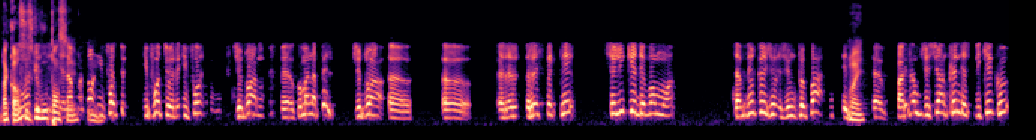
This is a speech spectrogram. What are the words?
D'accord, c'est ce que vous pensez. La façon, il faut, il faut, il faut, je dois, euh, comment on appelle, je dois euh, euh, respecter celui qui est devant moi. Ça veut dire que je, je ne peux pas. par exemple, je suis en train d'expliquer que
